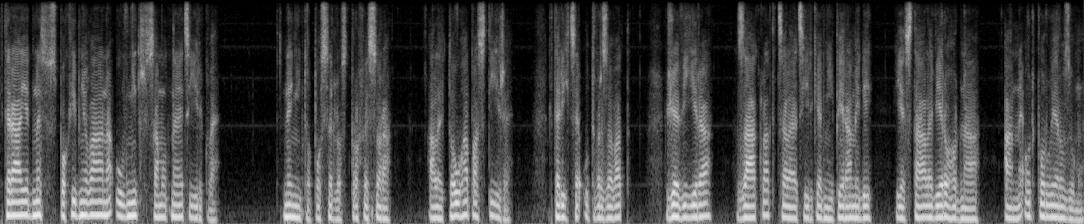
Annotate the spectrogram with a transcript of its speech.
která je dnes spochybňována uvnitř samotné církve. Není to posedlost profesora, ale touha pastýře, který chce utvrzovat, že víra, základ celé církevní pyramidy, je stále věrohodná a neodporuje rozumu.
